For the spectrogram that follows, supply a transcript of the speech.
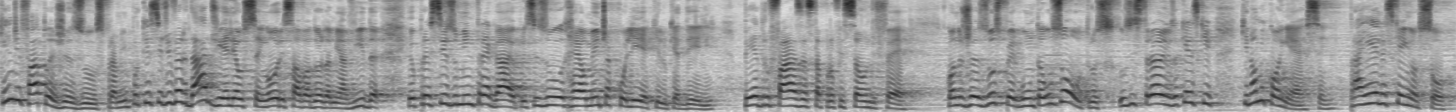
quem de fato é Jesus para mim? Porque se de verdade Ele é o Senhor e Salvador da minha vida, eu preciso me entregar, eu preciso realmente acolher aquilo que é dele. Pedro faz esta profissão de fé. Quando Jesus pergunta aos outros, os estranhos, aqueles que, que não me conhecem, para eles quem eu sou?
